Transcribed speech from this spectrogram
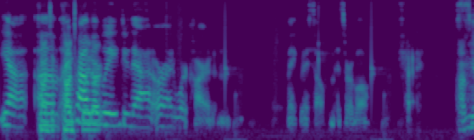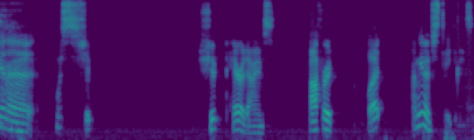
yeah, Contem- um, I'd contemplate art? probably do that, or I'd work hard and make myself miserable. Okay, I'm gonna what's shift shift paradigms offer what? I'm gonna just take it easy.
